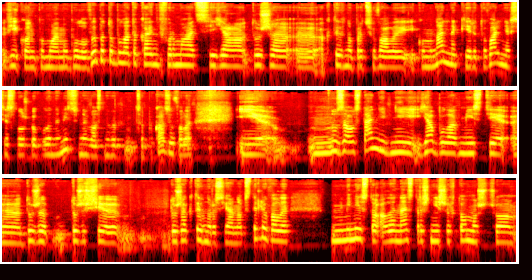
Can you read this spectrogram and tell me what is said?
вікон, по-моєму, було вибито. Була така інформація. Дуже е, активно працювали і комунальники, і рятувальні всі служби були на місці. Ну і власне ви це показували. І ну, за останні дні я була в місті е, дуже дуже ще дуже активно росіяни обстрілювали місто, але найстрашніше в тому, що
